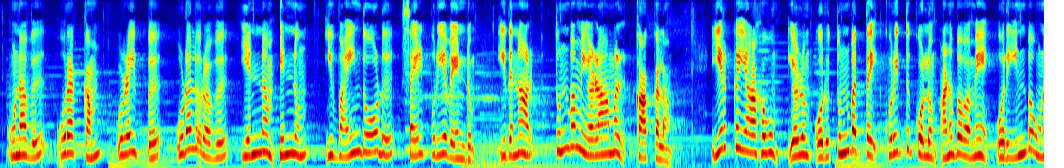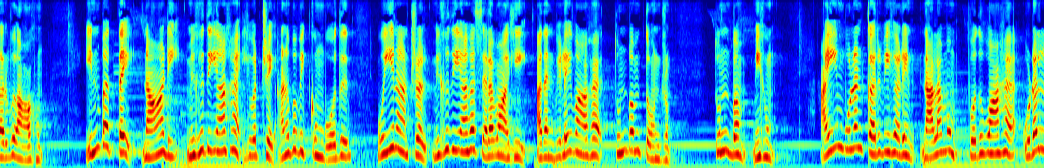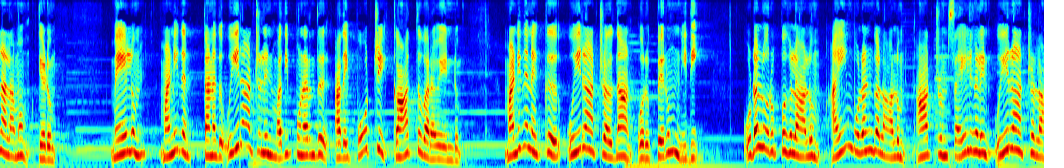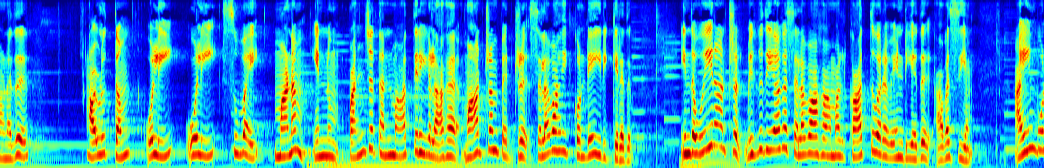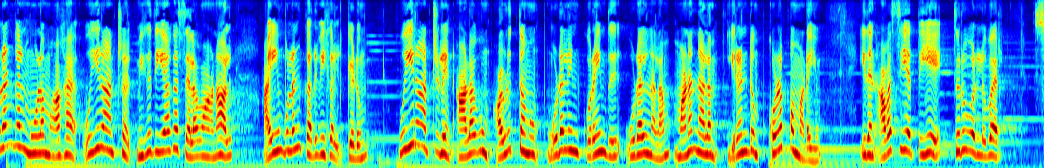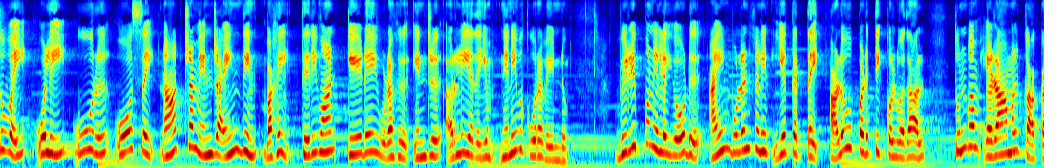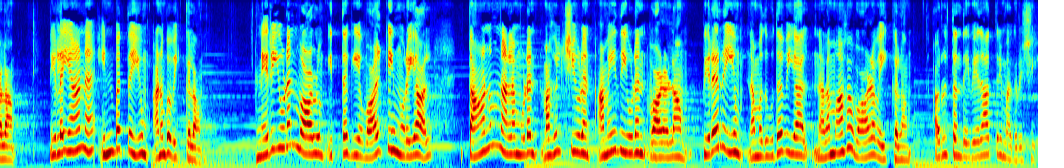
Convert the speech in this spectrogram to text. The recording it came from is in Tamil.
உணவு உறக்கம் உழைப்பு உடலுறவு எண்ணம் என்னும் இவ்வைந்தோடு செயல்புரிய வேண்டும். இதனால் துன்பம் எழாமல் காக்கலாம். இயற்கையாகவும் எழும் ஒரு துன்பத்தை குறைத்து கொள்ளும் அனுபவமே ஒரு இன்ப உணர்வு ஆகும். இன்பத்தை நாடி மிகுதியாக இவற்றை அனுபவிக்கும் போது உயிராற்றல் மிகுதியாக செலவாகி அதன் விளைவாக துன்பம் தோன்றும். துன்பம் மிகும். ஐம்புலன் கருவிகளின் நலமும் பொதுவாக உடல் நலமும் கெடும். மேலும் மனிதன் தனது உயிராற்றலின் மதிப்புணர்ந்து அதை போற்றி காத்து வர வேண்டும். மனிதனுக்கு உயிராற்றல்தான் ஒரு பெரும் நிதி. உடல் உறுப்புகளாலும் ஐம்புலன்களாலும் ஆற்றும் செயல்களின் உயிராற்றலானது அழுத்தம் ஒளி ஒளி சுவை மனம் என்னும் பஞ்ச தன்மாத்திரைகளாக மாற்றம் பெற்று செலவாகிக் கொண்டே இருக்கிறது. இந்த உயிராற்றல் மிகுதியாக செலவாகாமல் காத்து வர வேண்டியது அவசியம். ஐம்புலன்கள் மூலமாக உயிராற்றல் மிகுதியாக செலவானால் ஐம்புலன் கருவிகள் கெடும். உயிராற்றலின் அளவும் அழுத்தமும் உடலின் குறைந்து உடல் நலம் மனநலம் இரண்டும் குழப்பமடையும். இதன் அவசியத்தையே திருவள்ளுவர் சுவை ஒளி ஊறு ஓசை நாற்றம் என்ற ஐந்தின் வகை தெரிவான் கேடே உலகு என்று அருளியதையும் நினைவு கூற வேண்டும். விழிப்பு நிலையோடு ஐம்புலன்களின் இயக்கத்தை அளவுபடுத்திக் கொள்வதால் துன்பம் எழாமல் காக்கலாம். நிலையான இன்பத்தையும் அனுபவிக்கலாம். நெறியுடன் வாழும் இத்தகைய வாழ்க்கை முறையால் தானும் நலமுடன் மகிழ்ச்சியுடன் அமைதியுடன் வாழலாம். பிறரையும் நமது உதவியால் நலமாக வாழ வைக்கலாம். அருள் தந்தை வேதாத்ரி மகரிஷி.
